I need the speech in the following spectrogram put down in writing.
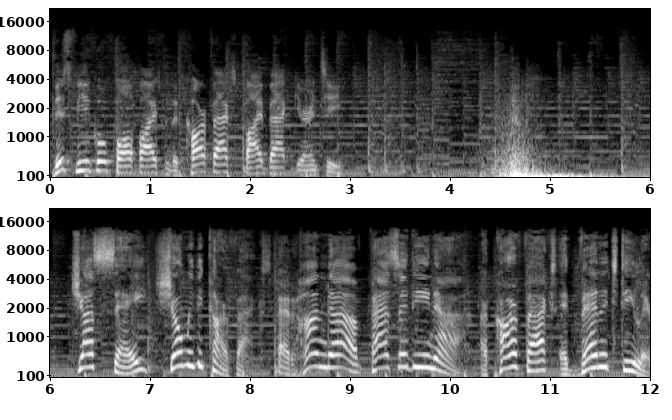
This vehicle qualifies for the Carfax buyback guarantee. Just say, Show me the Carfax at Honda of Pasadena, a Carfax Advantage dealer.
